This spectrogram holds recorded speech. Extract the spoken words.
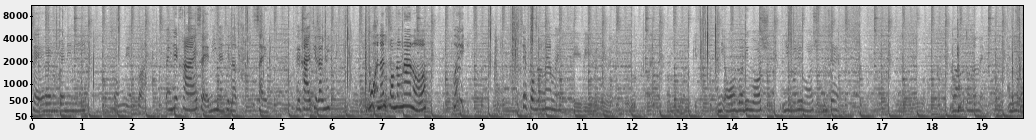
ใส่อะไรลงไปในนี้สองเหรียญกว่า เป็นคล้ายๆใส่นี่ไงที่รักใส่คล้ายๆที่รักนี่ โอ้อันนั้นโฟมล้างหน้าเหรอ เฮ้ย ใช่โฟมล้างหน้าไหม ทีวีไม่ตรงไหนไม่ผมไม่รู้เมื่อกี้อันนี้อ๋อ body wash อันนี้ body wash ไม่ใช่วางไว้ตรงนั้นเลยอันนี้อะไร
